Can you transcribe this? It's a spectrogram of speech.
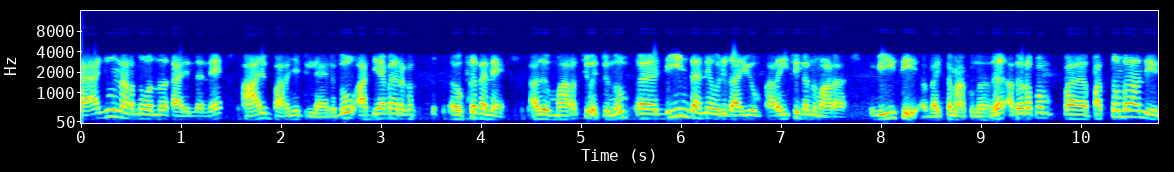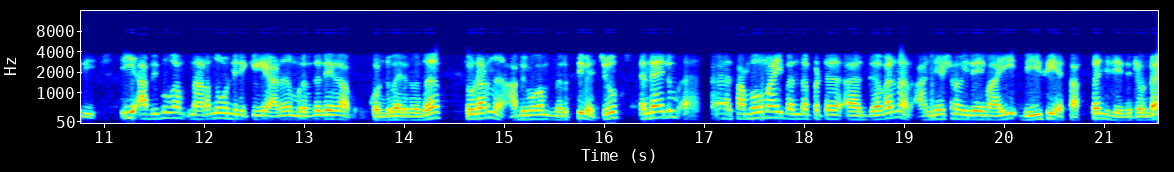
റാഗിംഗ് നടന്നു വന്ന കാര്യം തന്നെ ആരും പറഞ്ഞിട്ടില്ലായിരുന്നു. അധ്യാപകർ ഒക്കെ തന്നെ അത് മറച്ചു വെച്ചെന്നും ഡീൻ തന്നെ ഒരു കാര്യവും അറിയിച്ചില്ലെന്നുമാണ് വി സി വ്യക്തമാക്കുന്നത്. അതോടൊപ്പം പത്തൊമ്പതാം തീയതി ഈ അഭിമുഖം നടന്നുകൊണ്ടിരിക്കുകയാണ് മൃതദേഹം കൊണ്ടുവരുന്നത്. തുടർന്ന് അഭിമുഖം നിർത്തിവെച്ചു എന്തായാലും അഹ് സംഭവവുമായി ബന്ധപ്പെട്ട് ഗവർണർ അന്വേഷണ വിധേയമായി വി സിയെ സസ്പെൻഡ് ചെയ്തിട്ടുണ്ട്.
